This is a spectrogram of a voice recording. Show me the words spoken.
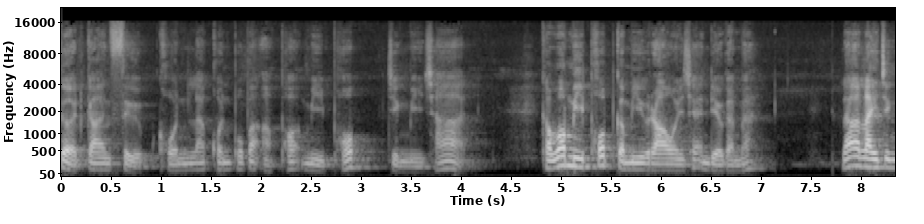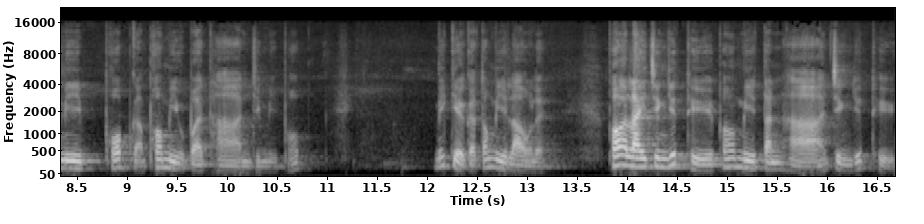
เกิดการสืบค้นและค้นพบว่าเพราะมีภพจึงมีชาติคำว่ามีภพกับมีเราใช่อันเดียวกันไหมแล้วอะไรจึงมีภพกับเพราะมีอุปทานจึงมีภพไม่เกี่ยวกับต้องมีเราเลย เพราะอะไรจึงยึดถือ เพราะมีตัณหาจึงยึดถือ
